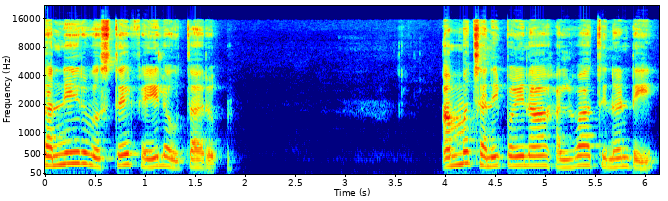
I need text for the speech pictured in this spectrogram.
కన్నీరు వస్తే ఫెయిల్ అవుతారు. అమ్మ చనిపోయినా హల్వా తినండి.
